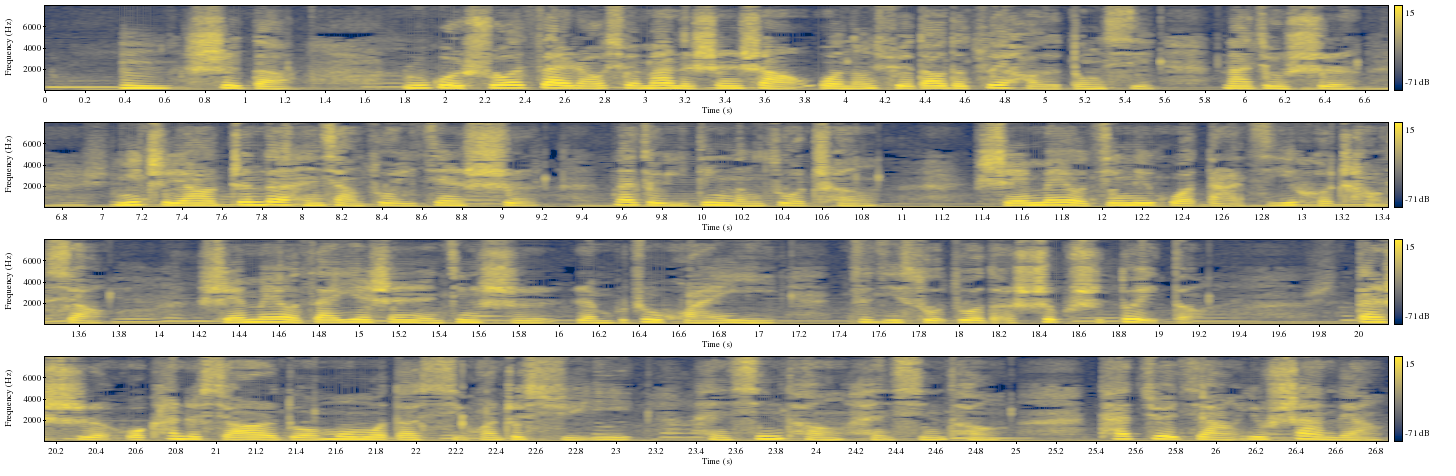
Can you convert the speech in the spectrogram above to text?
嗯，是的。如果说在饶雪漫的身上，我能学到的最好的东西，那就是：你只要真的很想做一件事，那就一定能做成。谁没有经历过打击和嘲笑？谁没有在夜深人静时忍不住怀疑自己所做的是不是对的？但是我看着小耳朵默默地喜欢着许艺，很心疼，很心疼。她倔强又善良，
